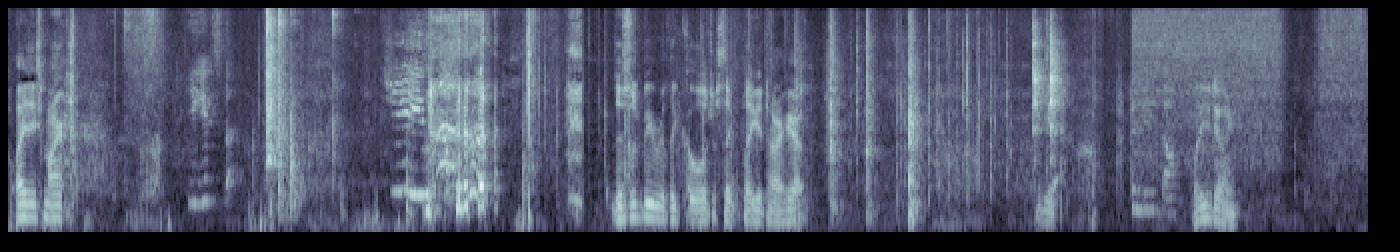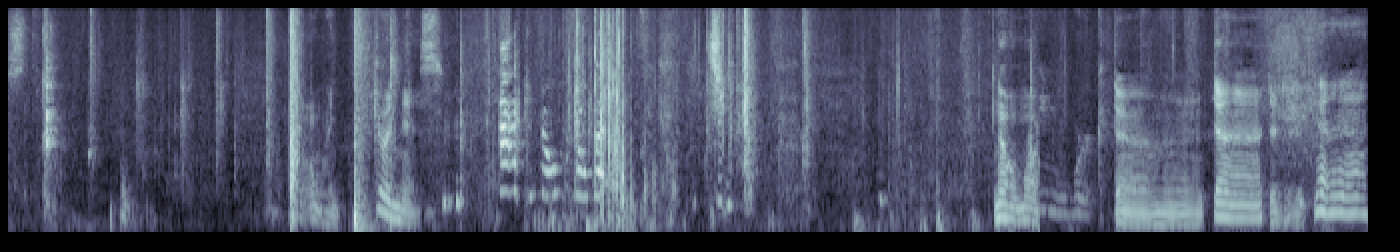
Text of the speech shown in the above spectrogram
Why is he smart? He gets the. Jeez. This would be really cool, just like play guitar here. Yeah. What are you doing? Oh my goodness. ah, no, no, but. No more. Even work. Dun, dun, dun, dun, dun,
